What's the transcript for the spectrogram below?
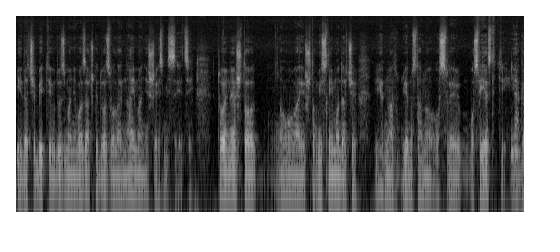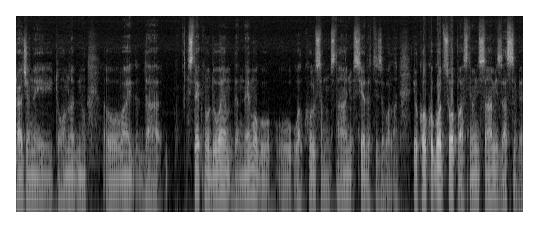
i da će biti oduzimanje vozačke dozvole najmanje 6 mjeseci. To je nešto ovaj, što mislimo da će jedno, jednostavno osve, osvijestiti da. i građane i tu omladnu ovaj, da steknu dojam da ne mogu u, u alkoholisanom stanju sjedati za volan. Jer koliko god su opasni oni sami za sebe,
